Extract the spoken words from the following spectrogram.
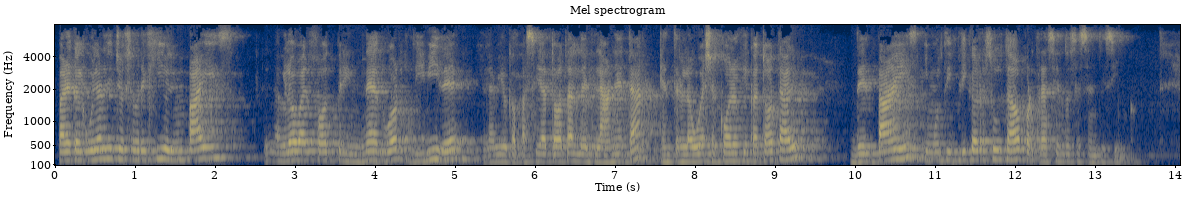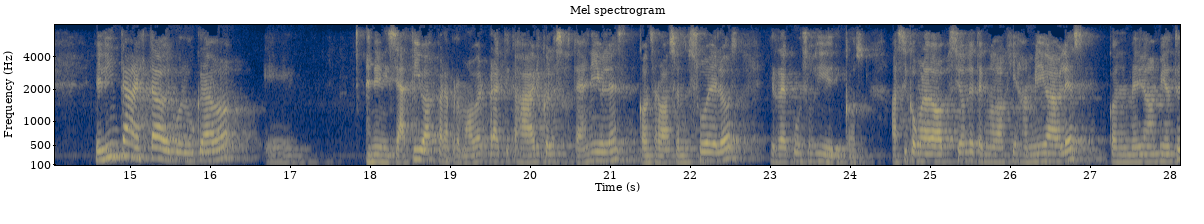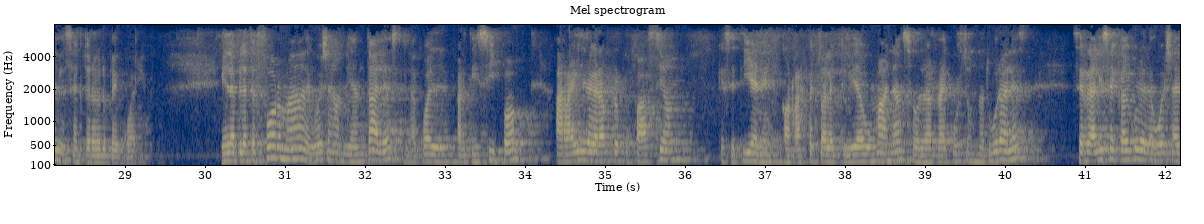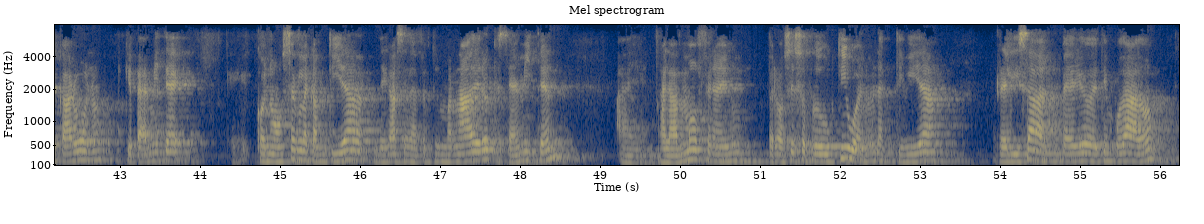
Para calcular dicho sobregiro de un país, la Global Footprint Network divide la biocapacidad total del planeta entre la huella ecológica total del país y multiplica el resultado por 365. El INTA ha estado involucrado eh, en iniciativas para promover prácticas agrícolas sostenibles, conservación de suelos y recursos hídricos, así como la adopción de tecnologías amigables con el medio ambiente en el sector agropecuario. En la plataforma de huellas ambientales, en la cual participo, a raíz de la gran preocupación que se tiene con respecto a la actividad humana sobre los recursos naturales, se realiza el cálculo de la huella de carbono que permite eh, conocer la cantidad de gases de efecto invernadero que se emiten eh, a la atmósfera en un proceso productivo, en una actividad realizada en un periodo de tiempo dado,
